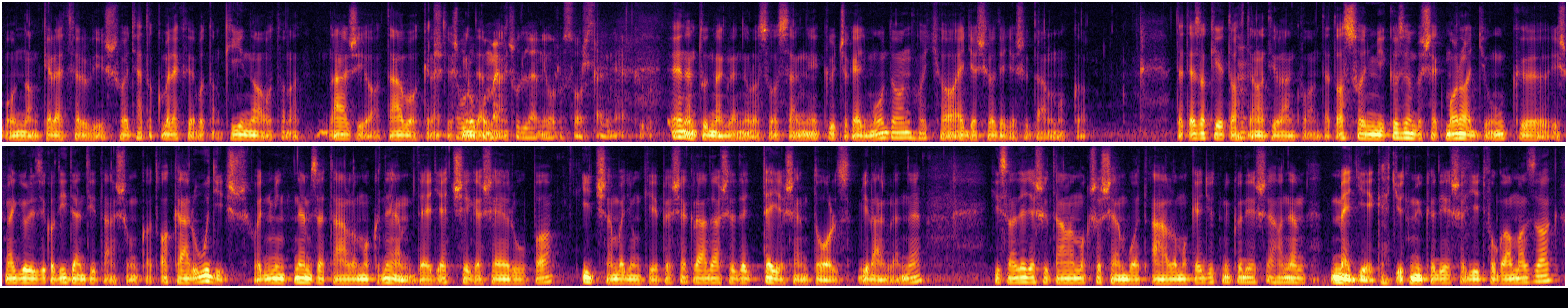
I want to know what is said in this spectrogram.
onnan kelet felül is, hogy hát akkor legfeljebb ott van Kína, ott van Ázsia, a távol-kelet és, és minden meg más. tud lenni Oroszország nélkül? Nem tud meglenni Oroszország nélkül, csak egy módon, hogyha egyesült Egyesült Államokkal. Tehát ez a két alternatívánk van. Tehát az, hogy mi közömbösek maradjunk, és megőrizzük az identitásunkat, akár úgy is, hogy mint nemzetállamok nem, de egy egységes Európa, így sem vagyunk képesek, ráadásul ez egy teljesen torz világ lenne, hiszen az Egyesült Államok sosem volt államok együttműködése, hanem megyék együttműködése, hogy így fogalmazzak,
